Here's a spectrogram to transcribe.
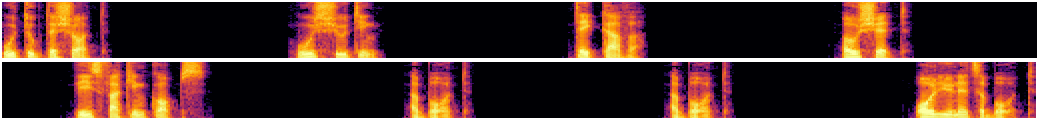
Who took the shot? Who's shooting? Take cover. Oh shit. These fucking cops. Abort. Abort. All units abort.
